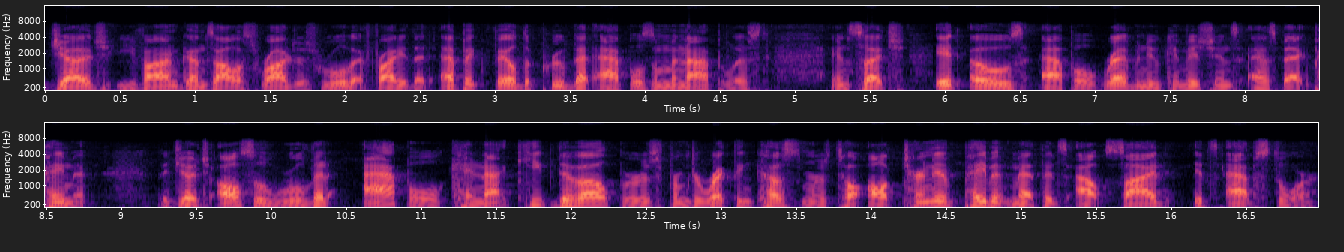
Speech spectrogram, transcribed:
Judge Yvonne Gonzalez Rogers ruled that Friday that Epic failed to prove that Apple's a monopolist and such it owes Apple revenue commissions as back payment. The judge also ruled that Apple cannot keep developers from directing customers to alternative payment methods outside its App Store,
